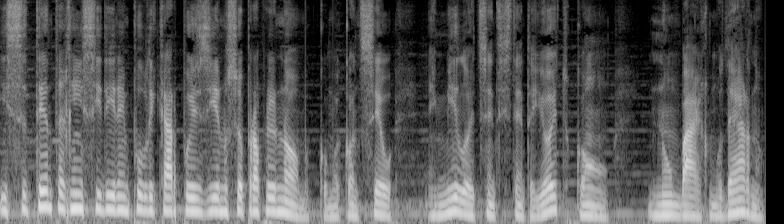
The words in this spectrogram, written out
E se tenta reincidir em publicar poesia no seu próprio nome, como aconteceu em 1878 com Num Bairro Moderno,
